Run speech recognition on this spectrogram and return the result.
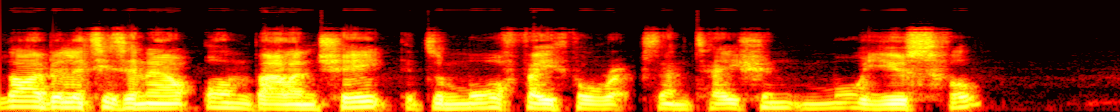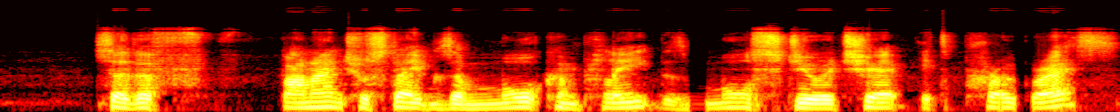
liabilities are now on balance sheet. It's a more faithful representation, more useful. So the financial statements are more complete. There's more stewardship. It's progress.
